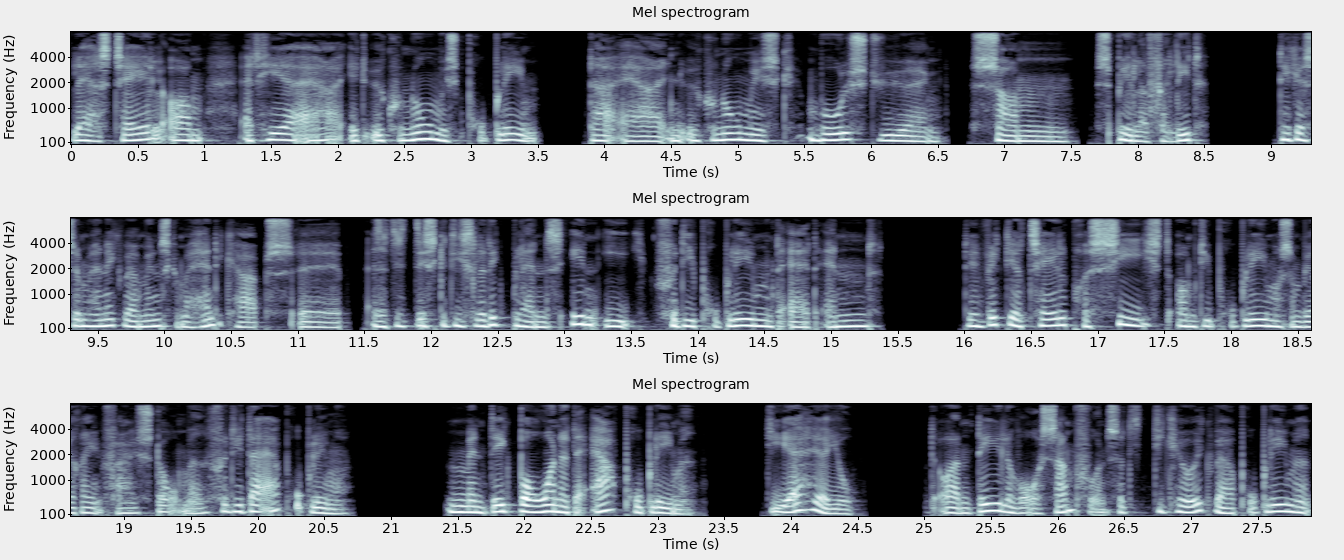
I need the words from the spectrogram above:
Lad os tale om, at her er et økonomisk problem. Der er en økonomisk målstyring, som spiller for lidt. Det kan simpelthen ikke være mennesker med handicaps. Øh, altså det, det skal de slet ikke blandes ind i, fordi problemet er et andet. Det er vigtigt at tale præcist om de problemer, som vi rent faktisk står med, fordi der er problemer. Men det er ikke borgerne, der er problemet. De er her jo, og er en del af vores samfund, så de, de kan jo ikke være problemet.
